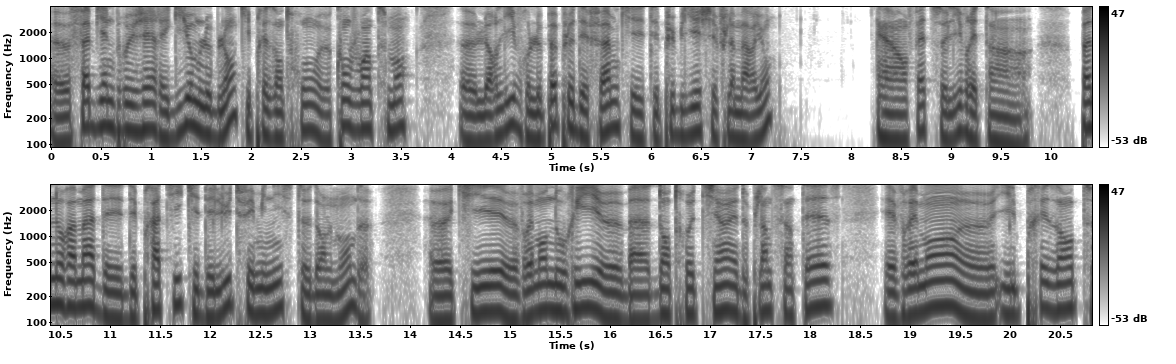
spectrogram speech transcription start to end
euh, Fabienne Brugère et Guillaume Leblanc qui présenteront euh, conjointement leur livre Le peuple des femmes qui a été publié chez Flammarion. Euh, en fait, ce livre est un panorama des, pratiques et des luttes féministes dans le monde qui est vraiment nourri bah, d'entretiens et de plein de synthèses. Et vraiment, il présente,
